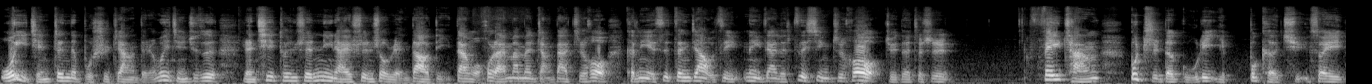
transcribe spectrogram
我以前真的不是这样的人，我以前就是忍气吞声、逆来顺受、忍到底。但我后来慢慢长大之后，可能也是增加我自己内在的。自信之后，觉得这是非常不值得鼓励，也不可取，所以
